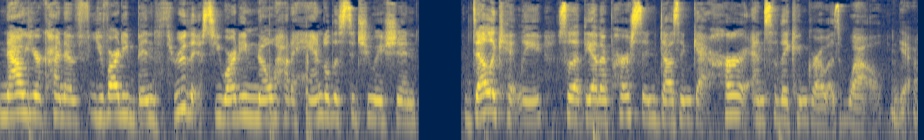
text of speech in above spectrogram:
Now you're kind of, you've already been through this. You already know how to handle the situation delicately so that the other person doesn't get hurt and so they can grow as well. Yeah,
